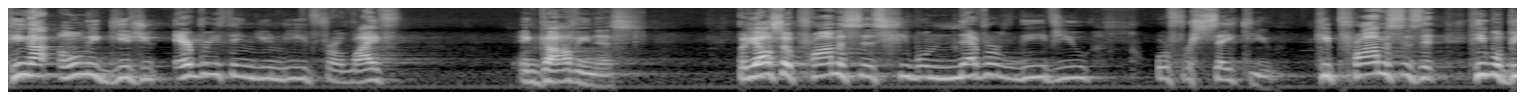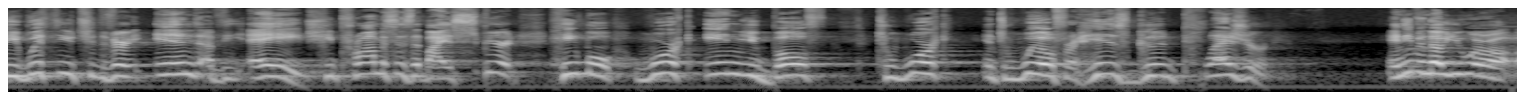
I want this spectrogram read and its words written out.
he not only gives you everything you need for life and godliness, but He also promises He will never leave you or forsake you. He promises that He will be with you to the very end of the age. He promises that by His Spirit, He will work in you both to work and to will for His good pleasure. And even though you are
